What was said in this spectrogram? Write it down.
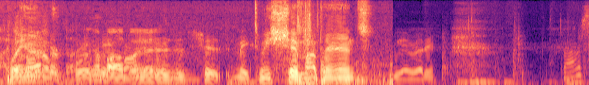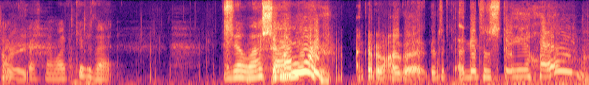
I Playing on a if they're 4K thinking about monitor, it. this shit makes me shit my pants. Yeah, ready. I Alright. sacrificed my life. Give it that. I did last Say time. I gotta, I gotta, I gotta, get to stay home.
